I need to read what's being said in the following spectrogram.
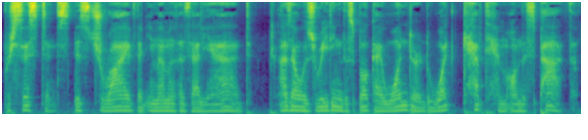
persistence, this drive that Imam al Ghazali had. As I was reading this book, I wondered what kept him on this path.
